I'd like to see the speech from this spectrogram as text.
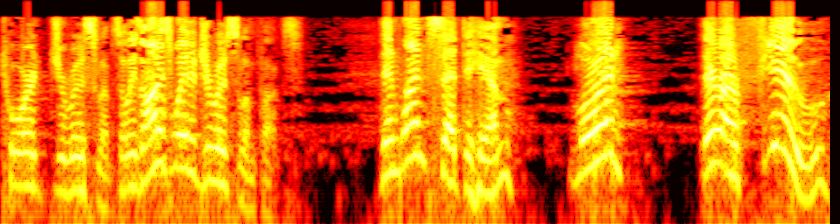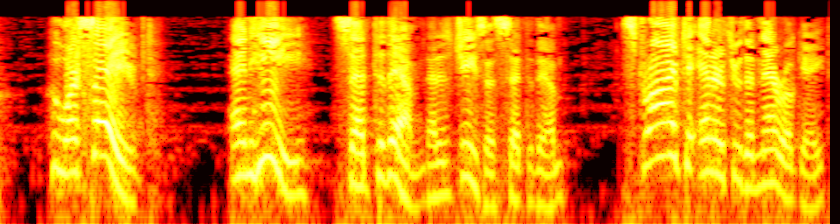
toward Jerusalem. So he's on his way to Jerusalem, folks. Then one said to him, Lord, there are few who are saved. And he said to them, that is Jesus said to them, Strive to enter through the narrow gate,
